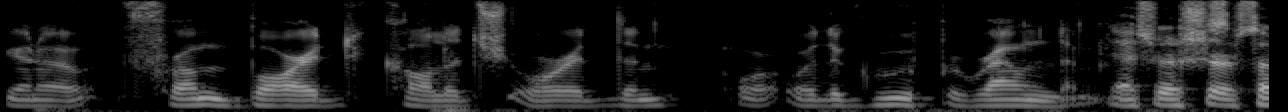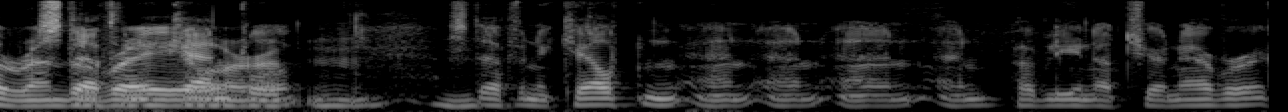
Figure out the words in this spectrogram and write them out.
you know from Bard College or the or, or the group around them. Yeah, sure, sure. So Randall Stephanie Wray or, mm-hmm, mm-hmm. Stephanie Kelton and and and and Pavlina Tcherneva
